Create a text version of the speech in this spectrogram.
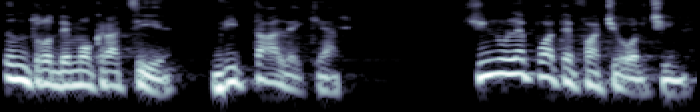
într-o democrație, vitale chiar. Și nu le poate face oricine.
